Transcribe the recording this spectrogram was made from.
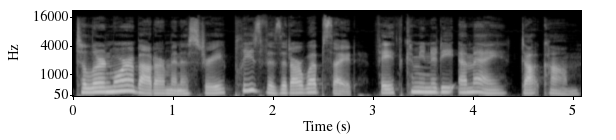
To learn more about our ministry, please visit our website, faithcommunityma.com.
